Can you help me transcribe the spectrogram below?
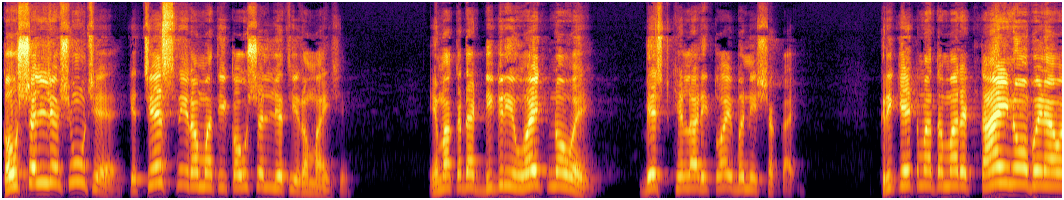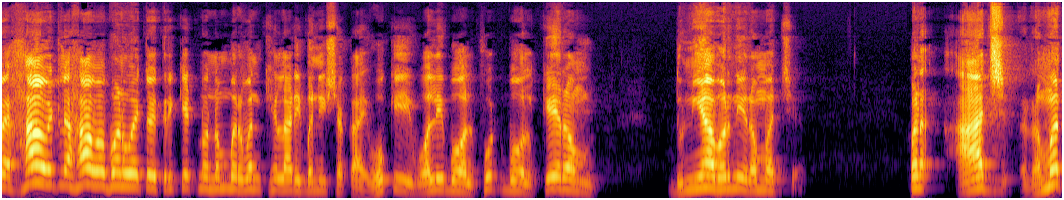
કૌશલ્ય શું છે? કે ચેસની રમત એ કૌશલ્યથી રમાય છે. એમાં કદાચ ડિગ્રી હોય કે ન હોય બેસ્ટ ખેલાડી તોય બની શકાય. ક્રિકેટમાં તમારે કાંઈ ન ભણ્યા હોય, હાવ એટલે હાવ અભણ હોય તો એ ક્રિકેટનો નંબર વન ખેલાડી બની શકાય. હોકી, વોલીબોલ, ફૂટબોલ, કેરમ દુનિયાભરની રમત છે. પણ આજ રમત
